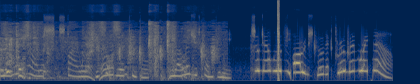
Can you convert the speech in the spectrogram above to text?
We are virus, spyware, software people. We are a legit company. So download the Orange Codec program right now.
